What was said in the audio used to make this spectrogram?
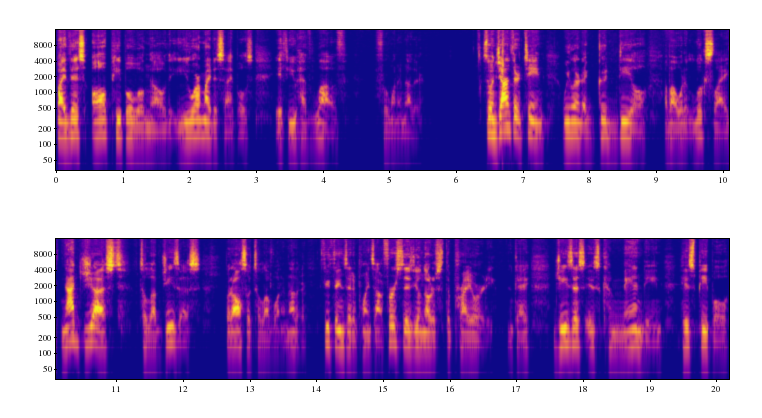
By this all people will know that you are my disciples if you have love for one another. So in John 13, we learn a good deal about what it looks like, not just to love Jesus, but also to love one another. A few things that it points out. First is you'll notice the priority. Okay? Jesus is commanding his people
